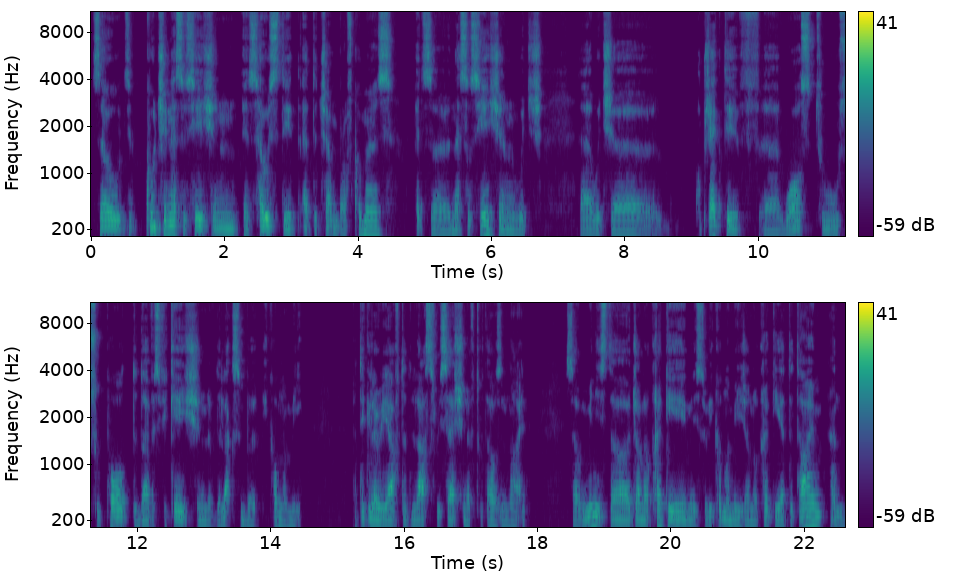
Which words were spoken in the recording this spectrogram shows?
So the Cool Association is hosted at the Chamber of Commerce. It's an association which, uh, which uh, objective uh, was to support the diversification of the Luxembourg economy, particularly after the last recession of 2009. So Minister Jeannot Krecké, Minister of Economy Jeannot Krecké at the time, and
